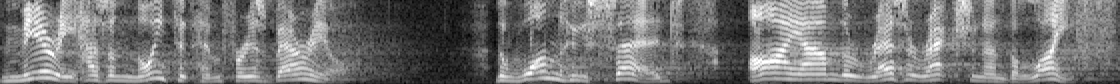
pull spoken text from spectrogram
Mary has anointed him for his burial. The one who said, I am the resurrection and the life,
